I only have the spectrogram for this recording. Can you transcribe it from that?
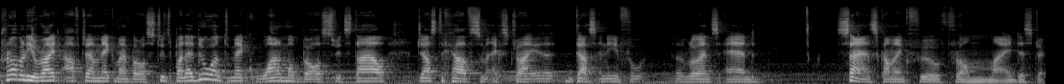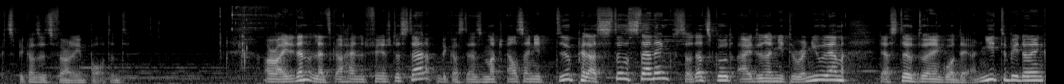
probably right after I make my Burrow Streets, but I do want to make one more Burrow Street style just to have some extra uh, dust and influence and science coming through from my districts because it's very important. Alrighty then, let's go ahead and finish this then, because there's much else I need to do. Pillars still standing, so that's good. I do not need to renew them. They're still doing what they need to be doing.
